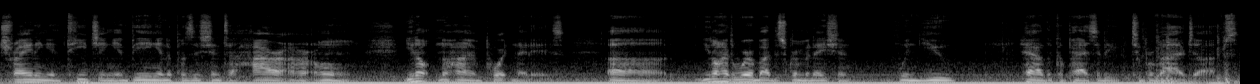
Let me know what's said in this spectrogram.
training and teaching and being in a position to hire our own. You don't know how important that is. Uh, you don't have to worry about discrimination when you have the capacity to provide jobs.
